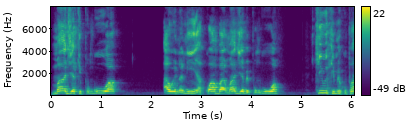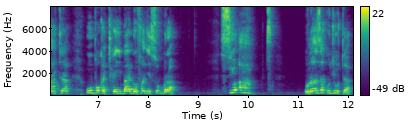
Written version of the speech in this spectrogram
Maji yakipungua awe na nia kwamba maji yamepungua kiwi kimekupata upo katika ibada ufanye subra. Sio ah, unaanza kujuta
